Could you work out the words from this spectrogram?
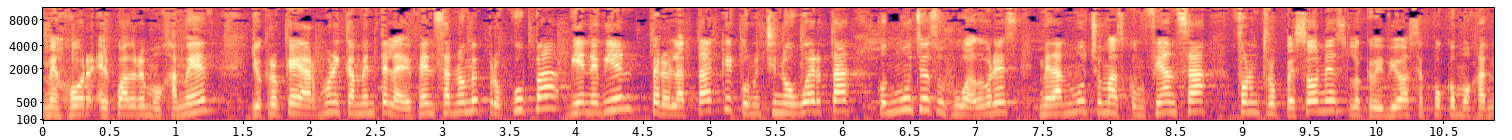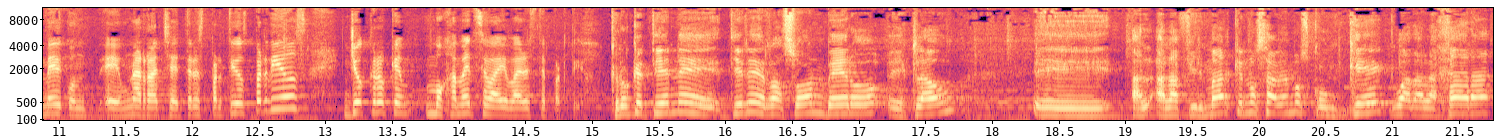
mejor el cuadro de Mohamed. Yo creo que armónicamente la defensa no me preocupa, viene bien, pero el ataque con un chino Huerta, con muchos de sus jugadores, me dan mucho más confianza. Fueron tropezones, lo que vivió hace poco Mohamed con eh, una racha de tres partidos perdidos. Yo creo que Mohamed se va a llevar este partido. Creo que tiene, tiene razón Vero, eh, Clau. Eh, al, al, afirmar que no sabemos con qué Guadalajara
